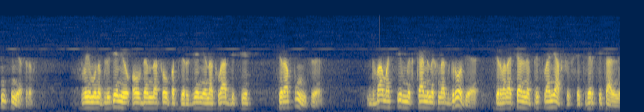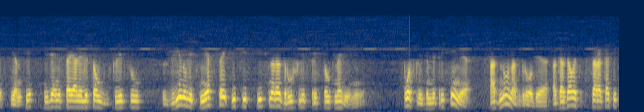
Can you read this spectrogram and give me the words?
сантиметров. Своему наблюдению Олдем нашел подтверждение на кладбище Серапунзе. Два массивных каменных надгробия, первоначально прислонявшихся к вертикальной стенке, где они стояли лицом к лицу, сдвинулись с места и частично разрушились при столкновении. После землетрясения одно надгробие оказалось в 45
